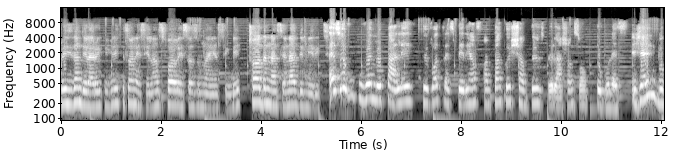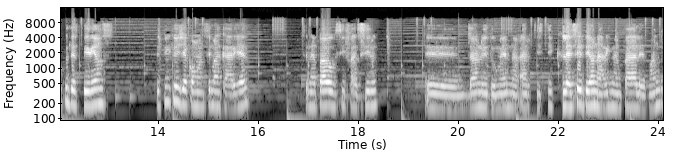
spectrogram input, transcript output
président de la République, son Excellence Fort Essozoum Sigbe, Ordre national de mérite. Est-ce que vous pouvez me parler de votre expérience en tant que chanteuse de la chanson togolaise? J'ai eu beaucoup d'expérience depuis que j'ai commencé ma carrière. Ce n'est pas aussi facile euh, dans le domaine artistique. Les CD, on n'arrive même pas à les vendre.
